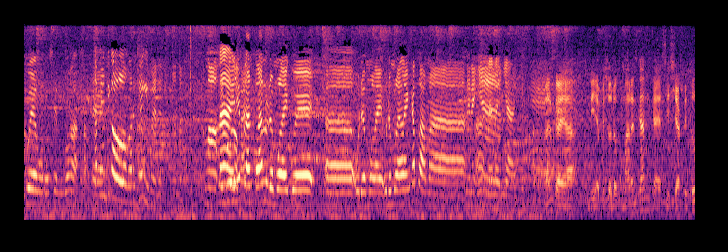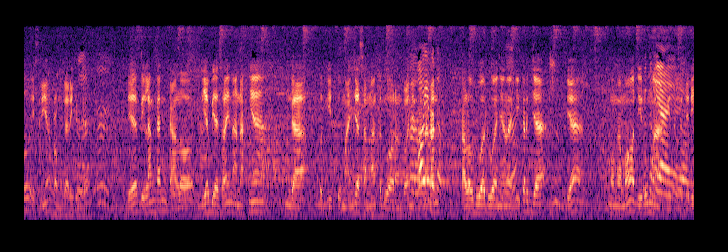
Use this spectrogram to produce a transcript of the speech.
gue yang ngurusin gue nggak pakai Tapi nanti kalau lo kerja gimana? Ma, nah ini kan? pelan-pelan udah mulai gue uh, udah mulai udah mulai lengkap lah sama Neneknya. uh, neneknya gitu kan kayak di episode kemarin kan kayak si chef itu istrinya pramugari juga. Hmm. dia bilang kan kalau dia biasain anaknya nggak begitu manja sama kedua orang tuanya. Oh, karena iya kan betul. kalau dua-duanya lagi kerja dia mau nggak mau di rumah Iya, gitu. iya, jadi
